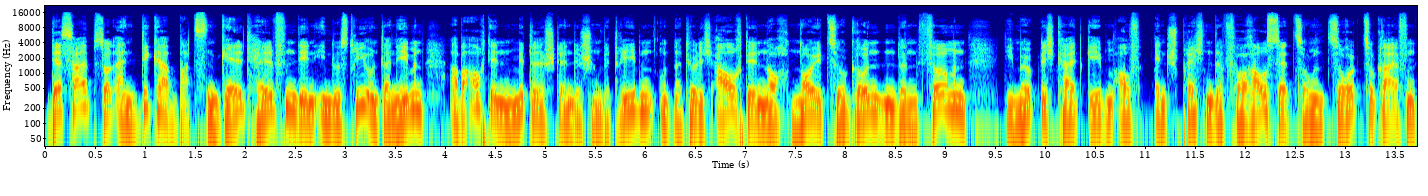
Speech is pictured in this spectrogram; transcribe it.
Deshalb soll ein dicker Batzen Geld helfen, den Industrieunternehmen, aber auch den mittelständischen Betrieben und natürlich auch den noch neu zu gründenden Firmen die Möglichkeit geben, auf entsprechende Voraussetzungen zurückzugreifen,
